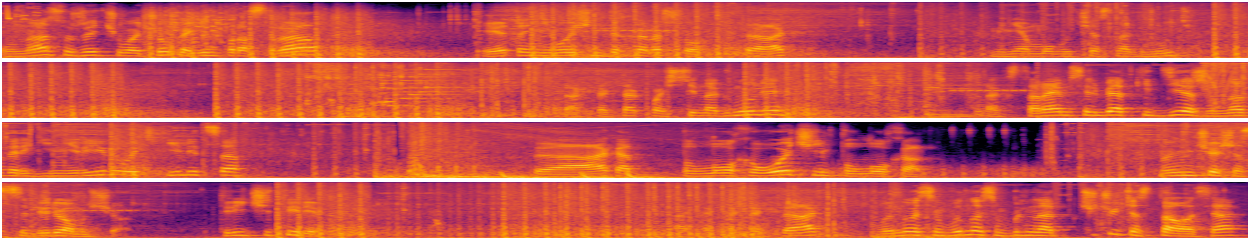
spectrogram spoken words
У нас уже чувачок один просрал. Это не очень-то хорошо. Так. Меня могут сейчас нагнуть. Так, так, так, почти нагнули. Так, стараемся, ребятки, держим. Надо регенерировать, хилиться. Так, плохо, очень плохо. Ну ничего, сейчас соберем еще. 3-4. Так, так, так, так, так. Выносим, выносим. Блин, а чуть-чуть осталось, а.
